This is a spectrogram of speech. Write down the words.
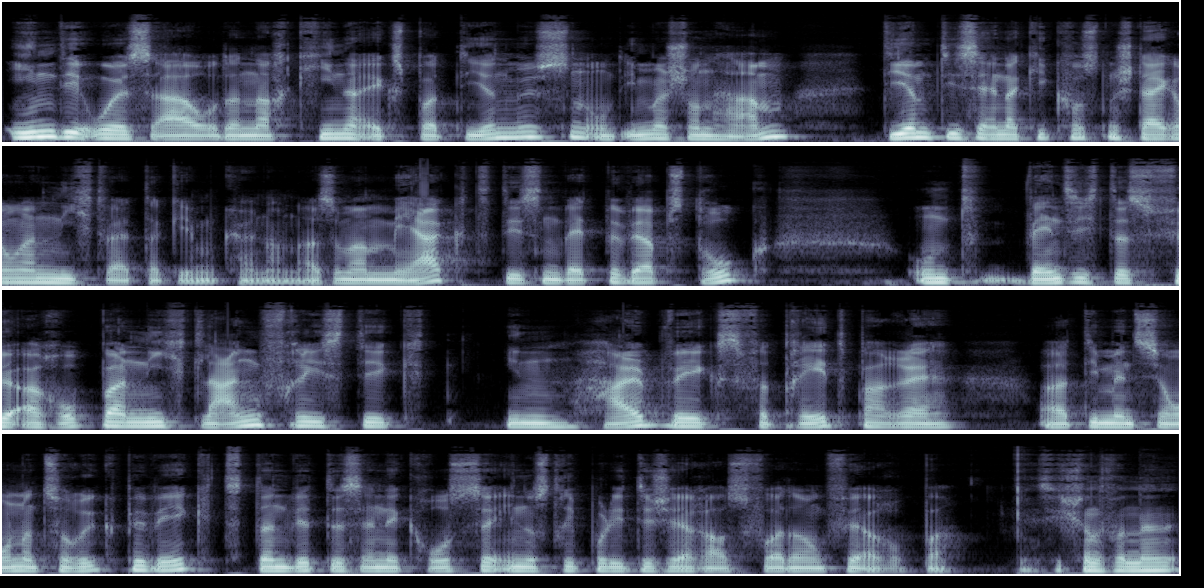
in die USA oder nach China exportieren müssen und immer schon haben, die haben diese Energiekostensteigerungen nicht weitergeben können. Also man merkt diesen Wettbewerbsdruck und wenn sich das für Europa nicht langfristig in halbwegs vertretbare äh, Dimensionen zurückbewegt, dann wird es eine große industriepolitische Herausforderung für Europa. Es ist schon von einer,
